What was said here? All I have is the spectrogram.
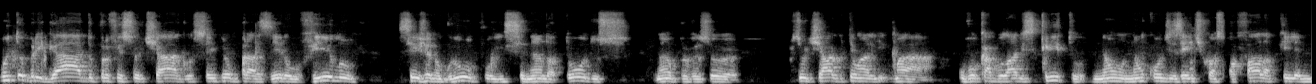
Muito obrigado, professor Tiago, sempre um prazer ouvi-lo, seja no grupo, ensinando a todos. Né? O professor, professor Tiago tem uma, uma, um vocabulário escrito não, não condizente com a sua fala, porque ele é,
